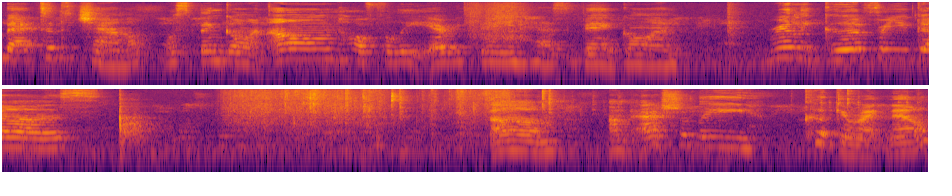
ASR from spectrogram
Welcome back to the channel. What's been going on? Hopefully everything has been going really good for you guys. Um, I'm actually cooking right now.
